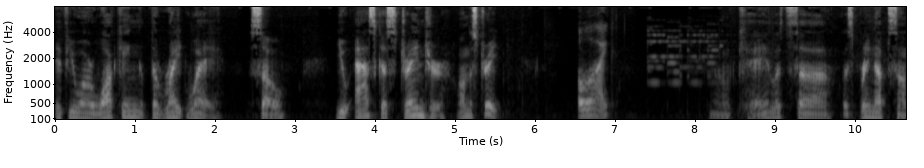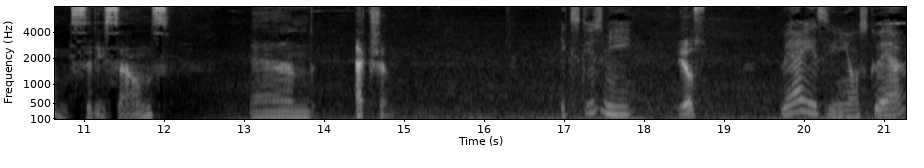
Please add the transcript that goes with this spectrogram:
if you are walking the right way, so you ask a stranger on the street. All right. Okay, let's uh let's bring up some city sounds. And action. Excuse me. Yes? Where is Union Square?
